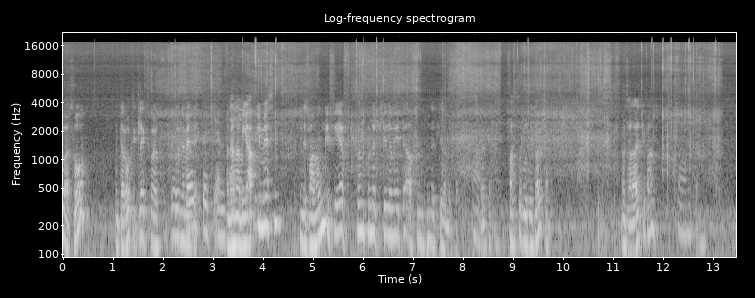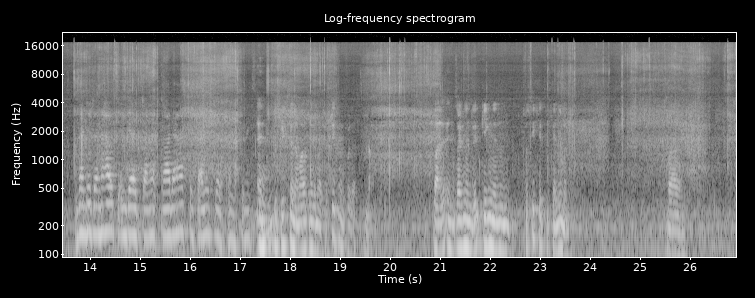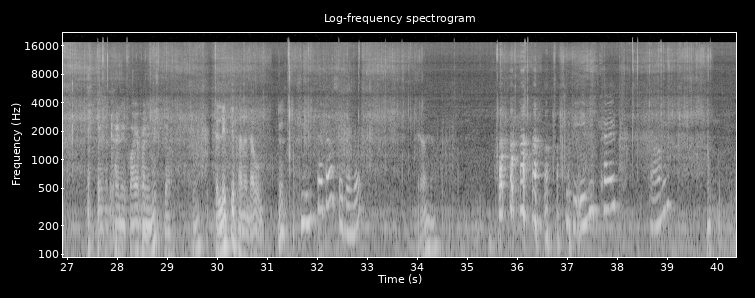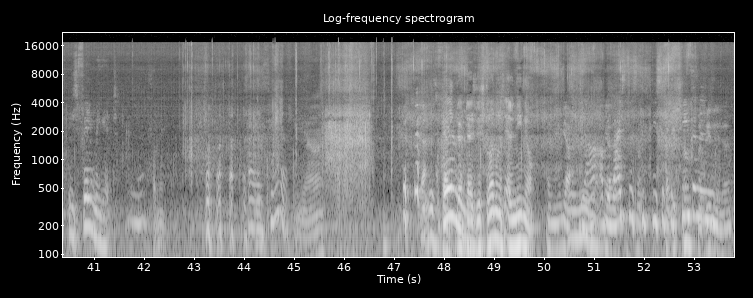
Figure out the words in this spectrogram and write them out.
war so und der rote Klecks war so in der Mitte. Und dann habe ich abgemessen und es waren ungefähr 500 Kilometer auf 500 Kilometer. Weißt du, Fast so groß wie Deutschland. Und es hat alles gebrannt. Wenn du dein Haus in der gerade hast, ist alles weg, kannst du nichts Und machen. du kriegst ja normalerweise nicht einmal Versicherung für das. Weil in solchen Gegenden versichert sich ja niemand. Weil da ist ja keine Firefighting mit da. Lebt ja keiner da oben. Ja? Da das oder was? Ja, ja. Für die Ewigkeit, Amen. He's filming it. Funny. Ja. He's Der, der, filming der, it. die Strömung ist El Nino. Ja. Ja, aber Ja. weißt du, es gibt diese verschiedenen verschiedene.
